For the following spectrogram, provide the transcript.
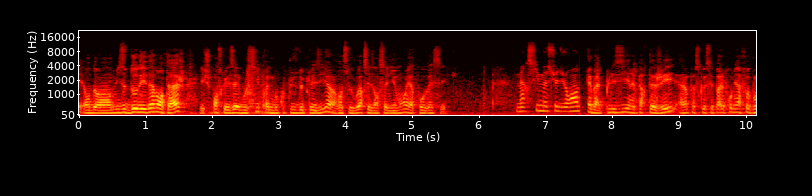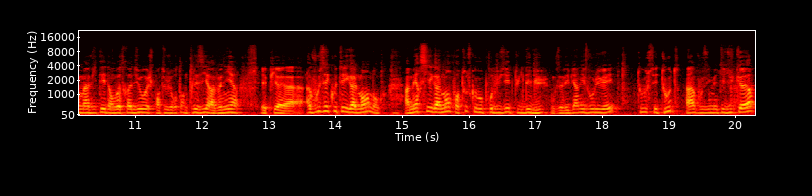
et on a envie de donner davantage, et je pense que les élèves aussi prennent beaucoup plus de plaisir à recevoir ces enseignements et à progresser. Merci Monsieur Durand. Eh ben, le plaisir est partagé, hein, parce que c'est pas la première fois que vous m'invitez dans votre radio et je prends toujours autant de plaisir à venir et puis euh, à vous écouter également. Donc, un merci également pour tout ce que vous produisez depuis le début. Vous avez bien évolué, tous et toutes, hein, vous y mettez du cœur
